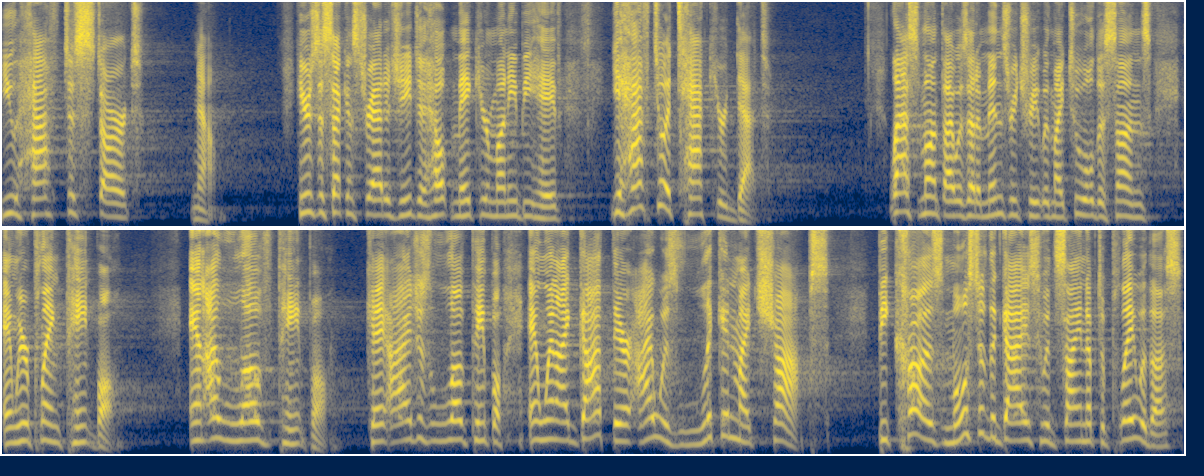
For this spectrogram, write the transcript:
You have to start now. Here's the second strategy to help make your money behave you have to attack your debt. Last month, I was at a men's retreat with my two oldest sons, and we were playing paintball. And I love paintball. Okay, I just love paintball. And when I got there, I was licking my chops because most of the guys who had signed up to play with us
